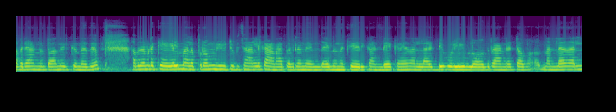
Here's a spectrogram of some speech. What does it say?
അവരാണ് കേട്ടോ നിൽക്കുന്നത് അപ്പോൾ നമ്മുടെ K L Malappuram YouTube channel കാണാത്തവരൊന്ന് എന്തായാലും ഒന്ന് കയറി കണ്ടേക്കണേ. നല്ല അടിപൊളി വ്ളോഗറാണ് കേട്ടോ. നല്ല നല്ല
